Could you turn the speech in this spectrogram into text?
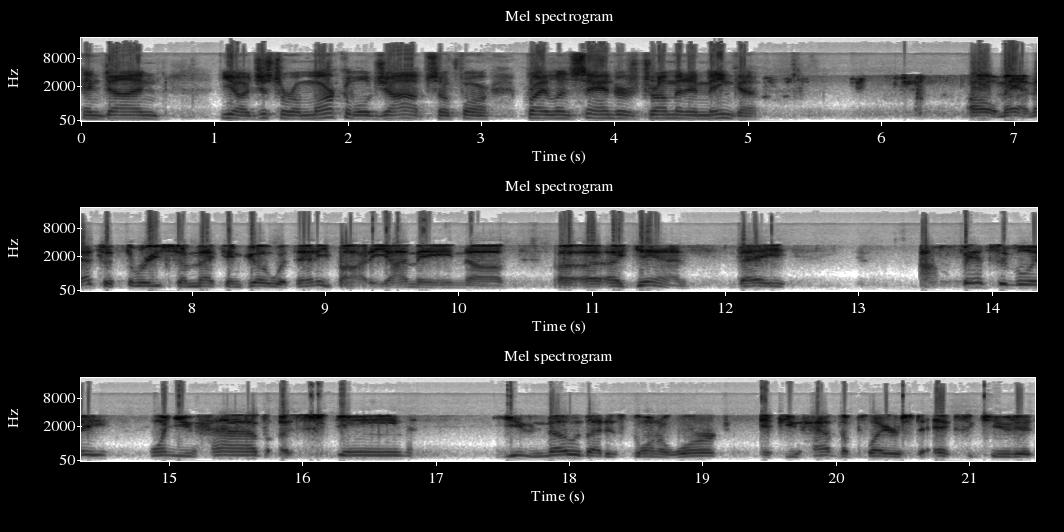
and done, you know, just a remarkable job so far. Braylon Sanders, Drummond, and Mingo. Oh, man, that's a threesome that can go with anybody. I mean, uh, uh, again, they offensively, when you have a scheme, you know that is going to work. If you have the players to execute it,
